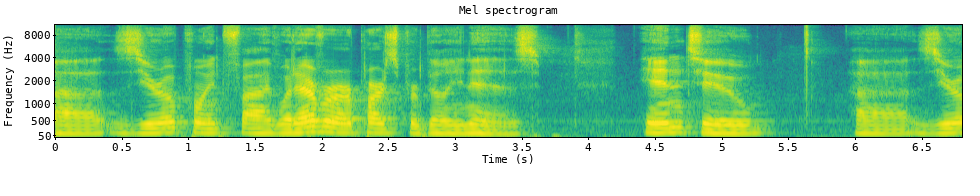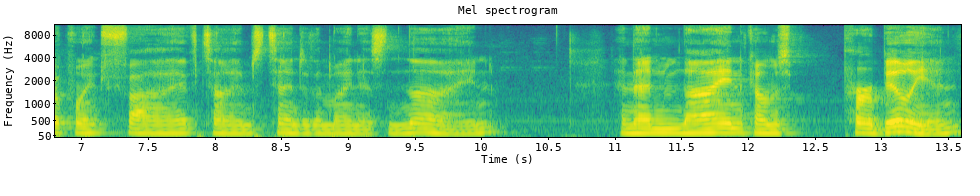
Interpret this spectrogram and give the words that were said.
uh, 0.5, whatever our parts per billion is, into uh, 0.5 times 10 to the minus 9. And then 9 comes per billion.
